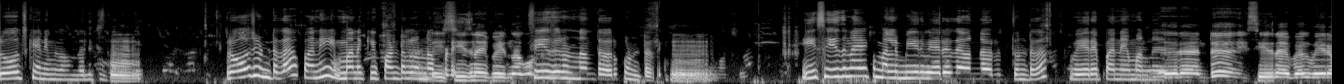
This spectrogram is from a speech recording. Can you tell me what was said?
రోజుకి ఎనిమిది వందలు ఇస్తారు. రోజు ఉంటదా పని? మనకి పంటలు ఉన్నప్పుడు. సీజన్ అయిపోయింది సీజన్ ఉన్నంత వరకు ఉంటది. ఈ సీజన్ అయ్యాక మళ్ళీ మీరు వేరేది ఏమన్నా వృత్తి ఉంటుందా వేరే పని ఏమన్నా? వేరే అంటే ఈ సీజన్ అయిపోయాక వేరే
